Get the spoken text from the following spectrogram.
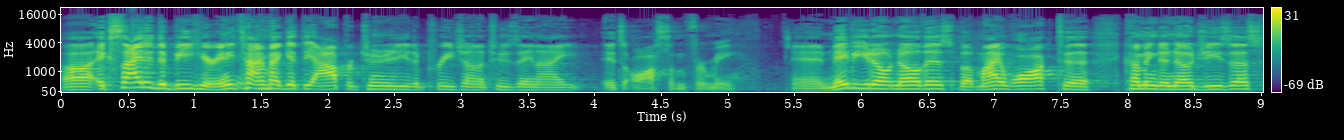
uh, excited to be here. Anytime I get the opportunity to preach on a Tuesday night, it's awesome for me. And maybe you don't know this, but my walk to coming to know Jesus,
